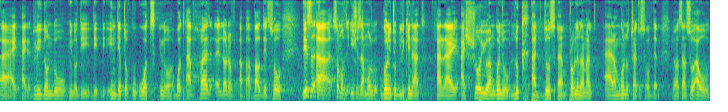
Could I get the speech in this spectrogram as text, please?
I, I really don't know, you know, the, the, the in depth of what, you know, but I've heard a lot of about this. So these are some of the issues I'm going to be looking at, and I assure you, I'm going to look at those um, problems and I'm going to try to solve them. You understand? So I will,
